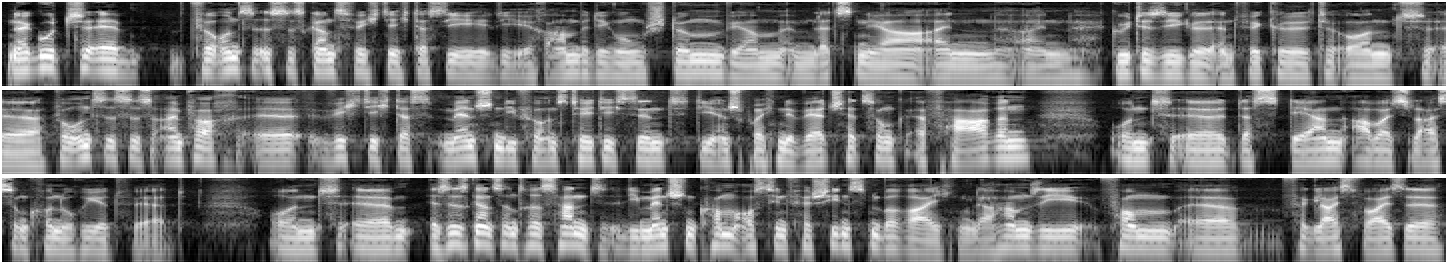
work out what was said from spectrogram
Na gut, äh, für uns ist es ganz wichtig, dass die, die Rahmenbedingungen stimmen. Wir haben im letzten Jahr ein, ein Gütesiegel entwickelt und äh, für uns ist es einfach äh, wichtig, dass Menschen, die für uns tätig sind, die entsprechende Wertschätzung erfahren und äh, dass deren Arbeitsleistung honoriert wird. Und äh, es ist ganz interessant, die Menschen kommen aus den verschiedensten Bereichen. Da haben sie vom äh, vergleichsweise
